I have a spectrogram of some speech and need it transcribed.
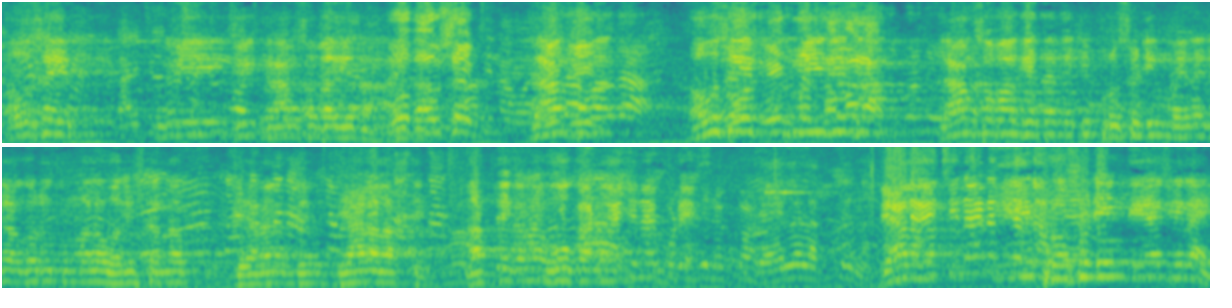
भाऊसाहेब तुम्ही जी ग्रामसभा घेता हो भाऊसाहेब. ग्रामसभा भाऊसाहेब एक तुम्ही जी ग्रामसभा घेता त्याची प्रोसिडिंग महिन्याच्या अगोदर तुम्हाला वरिष्ठांना द्यायला लागते. लागते का नाही? हो का नाही? ही प्रोसिडिंग द्यायची नाही.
